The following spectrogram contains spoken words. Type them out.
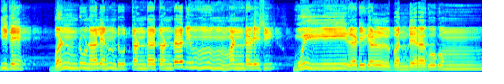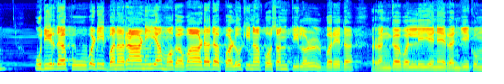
ಇದೆ ಬಂಡುಣಲೆಂದು ತಂಡ ತಂಡದಿಂ ಮಂಡಳಿಸಿ ಮುಯ್ಯರಡಿಗಳ್ ಬಂದೆರಗುಗುಂ. ಉದಿರ್ದ ಪೂವಡಿ ಬನರಾಣಿಯ ಮೊಗವಾಡದ ಪಳುಕಿನ ಪೊಸಂತಿಲೊಳ್ ಬರೆದ ರಂಗವಲ್ಲಿಯನೆ ರಂಜಿಕುಂ.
